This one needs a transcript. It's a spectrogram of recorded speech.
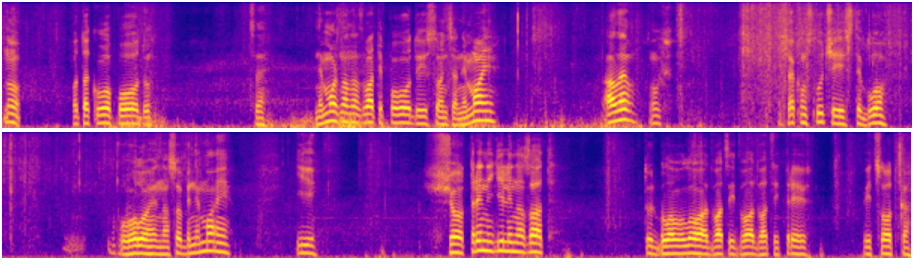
Ну, отаку погоду це не можна назвати погодою, сонця немає. Але у всякому случаї стебло вологи на собі немає. І що три неділі назад тут була волога 22-23 відсотка.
